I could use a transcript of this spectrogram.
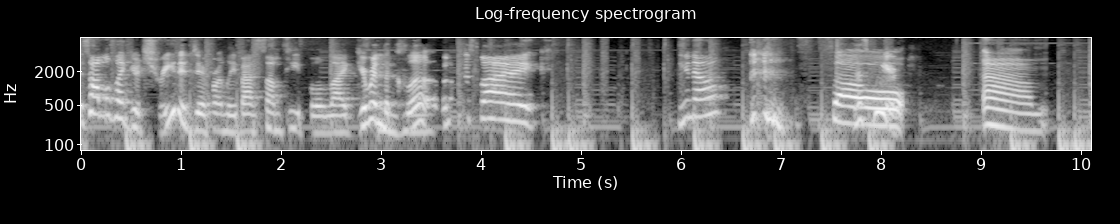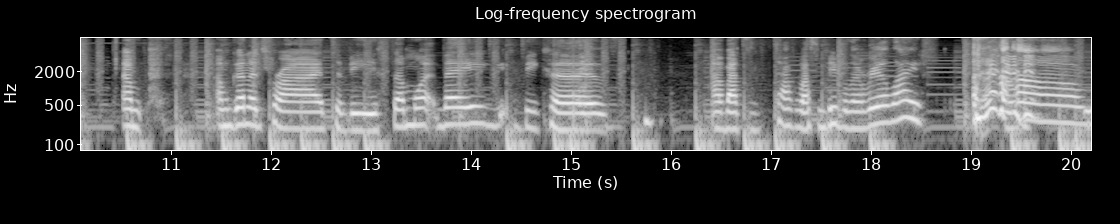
it's almost like you're treated differently by some people. Like you're in the Mhm. club, and I'm just like, you know, So, um, I'm I'm gonna try to be somewhat vague because I'm about to talk about some people in real life. um,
